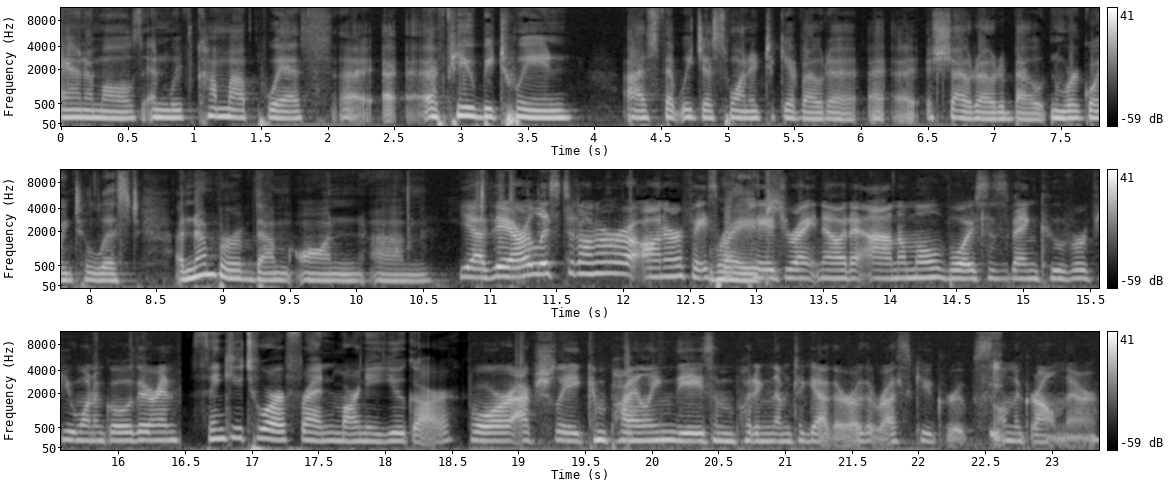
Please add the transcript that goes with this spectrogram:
animals, and we've come up with uh, a, a few between us that we just wanted to give out a, a, a shout out about, and we're going to list a number of them on. Um, Yeah, they are listed on our on our Facebook Right. page right now at Animal Voices Vancouver if you want to go there. And thank you to our friend Marnie Ugar for actually compiling these and putting them together, or the rescue groups on the ground there.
